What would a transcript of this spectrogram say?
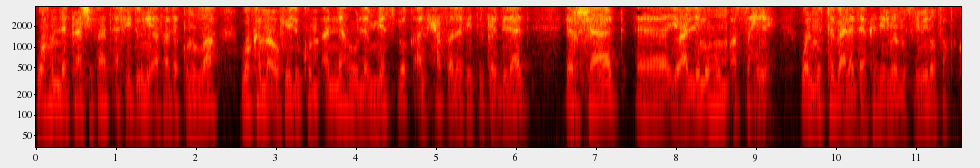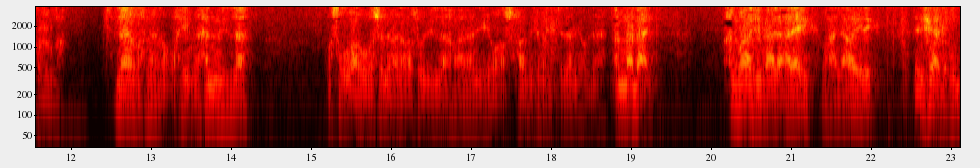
وهن كاشفات أفيدوني أفادكم الله وكما أفيدكم أنه لم يسبق أن حصل في تلك البلاد إرشاد آه، يعلمهم الصحيح والمتبع لدى كثير من المسلمين وفقكم الله. بسم الله الرحمن الرحيم. الحمد لله وصلى الله وسلم على رسول الله وعلى آله وأصحابه ومن اهتدى بهداه. أما بعد الواجب على عليك وعلى غيرك إرشادهم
